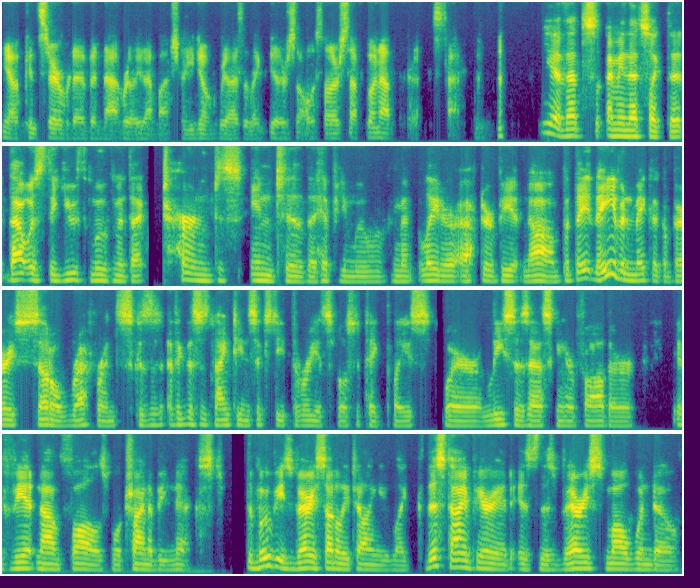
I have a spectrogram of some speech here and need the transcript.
you know conservative and not really that much. And you don't realize that like there's all this other stuff going up there at this time. Yeah, that's I mean that's like the that was the youth movement that turned into the hippie movement later after Vietnam. But they they even make like a very subtle reference because I think this is 1963 it's supposed to take place where Lisa's asking her father if Vietnam falls, will China be next? The movie's very subtly telling you like this time period is this very small window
